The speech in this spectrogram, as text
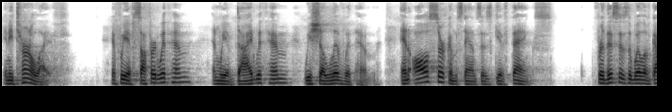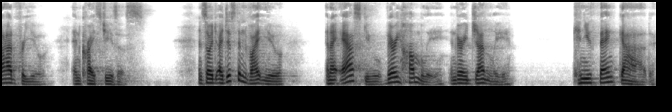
in eternal life. If we have suffered with Him and we have died with Him, we shall live with Him. In all circumstances, give thanks. For this is the will of God for you and Christ Jesus. And so I, I just invite you and I ask you very humbly and very gently can you thank God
